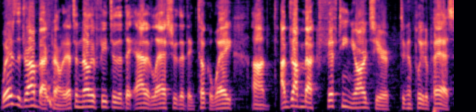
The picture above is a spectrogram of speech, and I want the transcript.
where's the drop back penalty? That's another feature that they added last year that they took away. Um, I'm dropping back 15 yards here to complete a pass.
